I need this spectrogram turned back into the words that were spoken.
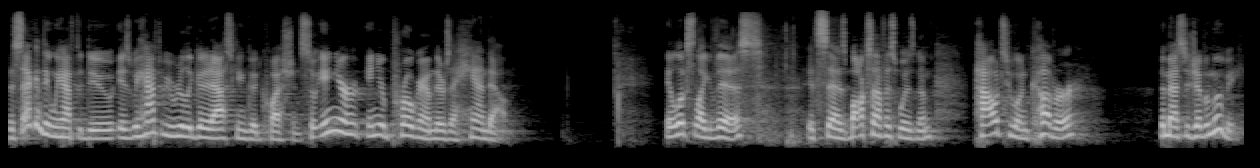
The second thing we have to do is we have to be really good at asking good questions. So in your, in your program, there's a handout. It looks like this. It says Box Office Wisdom How to Uncover the Message of a Movie.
